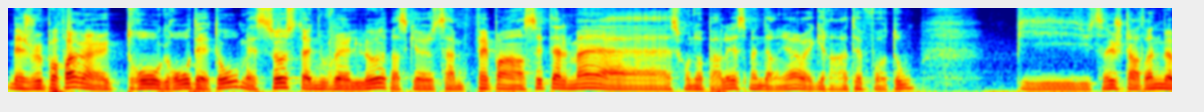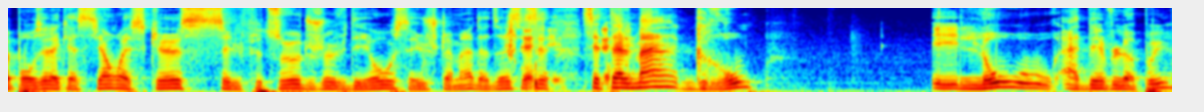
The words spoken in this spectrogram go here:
Mais je veux pas faire un trop gros détour, mais ça, cette nouvelle-là, parce que ça me fait penser tellement à ce qu'on a parlé la semaine dernière avec Grand Theft Auto. Puis, tu sais, je suis en train de me poser la question, est-ce que c'est le futur du jeu vidéo? C'est justement de dire, c'est tellement gros et lourd à développer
